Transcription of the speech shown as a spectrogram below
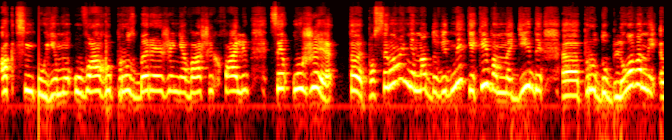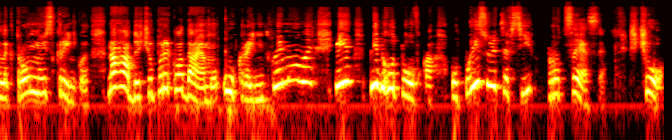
акцентуємо увагу про збереження ваших файлів. Це уже те посилання на довідник, який вам надійде е, продубльований електронною скринькою. Нагадую, що перекладаємо української мови і підготовка описуються всі процеси. Що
